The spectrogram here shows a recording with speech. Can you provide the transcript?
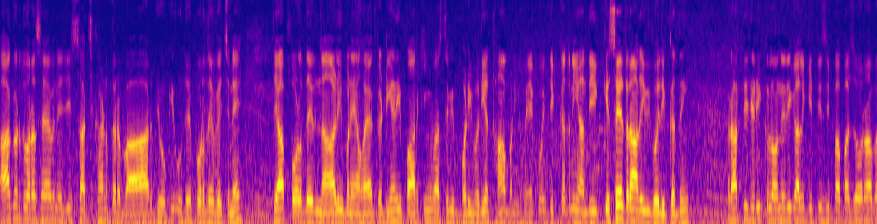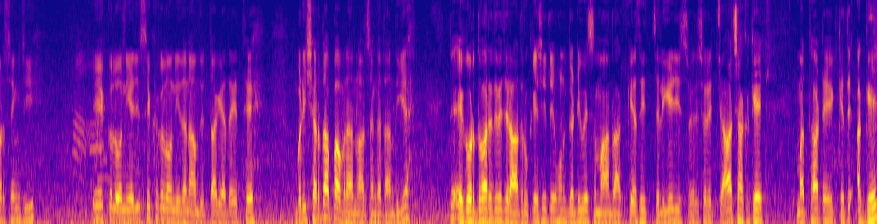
ਆ ਗੁਰਦੁਆਰਾ ਸਾਹਿਬ ਨੇ ਜੀ ਸੱਚਖੰਡ ਦਰਬਾਰ ਜੋ ਕਿ ਉਦੇਪੁਰ ਦੇ ਵਿੱਚ ਨੇ ਤੇ ਆ ਪੁਲ ਦੇ ਨਾਲ ਹੀ ਬਣਿਆ ਹੋਇਆ। ਗੱਡੀਆਂ ਦੀ ਪਾਰਕਿੰਗ ਵਾਸਤੇ ਵੀ ਬੜੀ ਵਧੀਆ ਥਾਂ ਬਣੀ ਹੋਈ ਹੈ ਕੋਈ ਦਿੱਕਤ ਨਹੀਂ ਆਂਦੀ ਕਿਸੇ ਤਰ੍ਹਾਂ ਦੀ ਵੀ ਕੋਈ ਦਿੱਕਤ ਨਹੀਂ। ਰਾਤੀ ਜਿਹੜੀ ਕਲੋਨੀ ਦੀ ਗੱਲ ਕੀਤੀ ਸੀ ਬਾਬਾ ਜ਼ੋਰਾਵਰ ਸਿੰਘ ਜੀ ਇਹ ਕਲੋਨੀ ਹੈ ਜੀ ਸਿੱਖ ਕਲੋਨੀ ਦਾ ਨਾਮ ਦਿੱਤਾ ਗਿਆ ਤੇ ਇੱਥੇ ਬੜੀ ਸ਼ਰਧਾ ਭਾਵਨਾ ਨਾਲ ਸੰਗਤ ਆਂਦੀ ਹੈ। ਤੇ ਇਹ ਗੁਰਦੁਆਰੇ ਦੇ ਵਿੱਚ ਰਾਤ ਰੁਕੇ ਸੀ ਤੇ ਹੁਣ ਗੱਡੀ ਵਿੱਚ ਸਮਾਨ ਰੱਖ ਕੇ ਅਸੀਂ ਚਲੀਏ ਜੀ, ਸਵੇਰੇ ਸਵੇਰੇ ਚਾਹ ਛੱਕ ਕੇ ਮੱਥਾ ਟੇਕ ਕੇ ਤੇ ਅੱਗੇ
